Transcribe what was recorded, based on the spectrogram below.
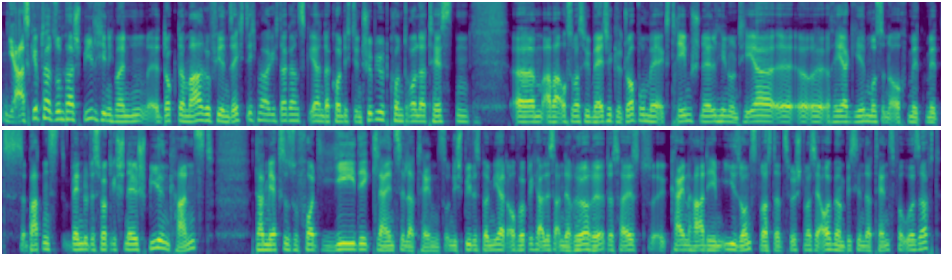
ja, es gibt halt so ein paar Spielchen. Ich meine, äh, Dr. Mario 64 mag ich da ganz gern. Da konnte ich den Tribute-Controller testen. Ähm, aber auch sowas wie Magical Drop, wo man extrem schnell hin und her äh, äh, reagieren muss und auch mit, mit Buttons, wenn du das wirklich schnell spielen kannst, dann merkst du sofort jede kleinste Latenz. Und ich spiele das bei mir halt auch wirklich alles an der Röhre. Das heißt, äh, kein HDMI, sonst was dazwischen, was ja auch immer ein bisschen Latenz verursacht.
